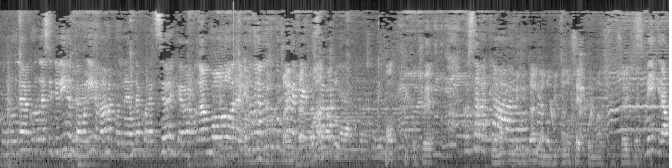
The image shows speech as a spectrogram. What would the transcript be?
con una, con una sediolina e un tavolino, mamma con una colazione che era un amore. E non me l'ha voluto comprare perché costava, Ottico, cioè costava le macchine caro. digitali hanno, hanno 7 al massimo, 6, 7. Smettila,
